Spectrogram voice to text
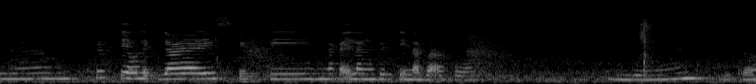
So, yan. 50 ulit guys. 50. Nakailang 50 na ba ako? And then, dito.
